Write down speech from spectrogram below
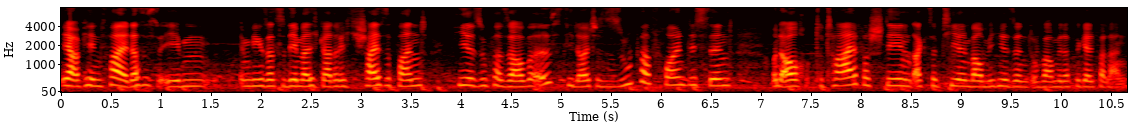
Ja, auf jeden Fall. Das ist eben im Gegensatz zu dem, was ich gerade richtig scheiße fand, hier super sauber ist, die Leute super freundlich sind und auch total verstehen und akzeptieren, warum wir hier sind und warum wir dafür Geld verlangen.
